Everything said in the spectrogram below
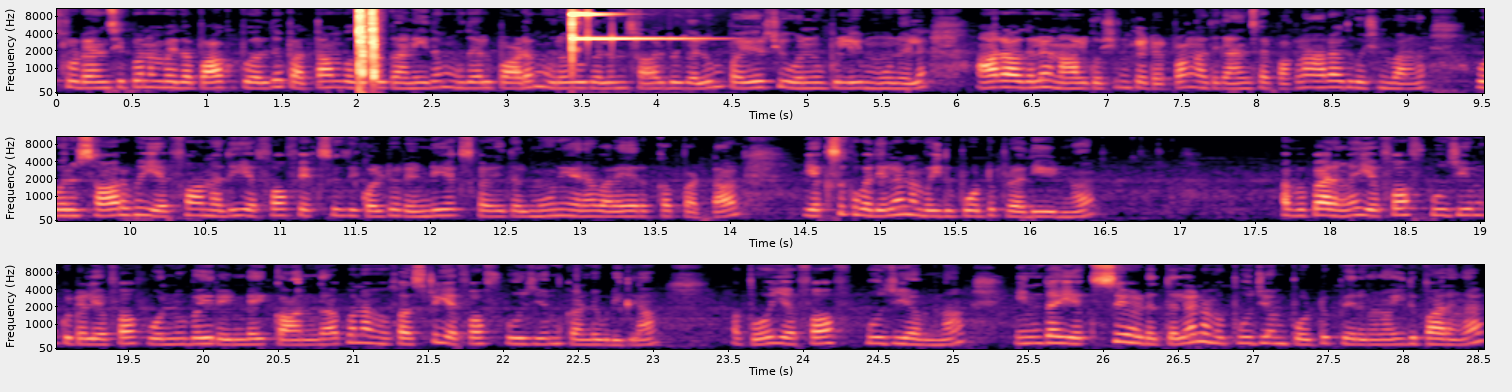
ஸ்டூடெண்ட்ஸ் இப்போ நம்ம இதை பார்க்க போகிறது பத்தாம் வகுப்பு கணிதம் முதல் பாடம் உறவுகளும் சார்புகளும் பயிற்சி ஒன்று புள்ளி மூணில் ஆறாவதில் நாலு கொஷின் கேட்டிருப்பாங்க. அதுக்கு ஆன்சர் பார்க்கலாம். ஆறாவது கொஷின் பாருங்கள் ஒரு சார்பு எஃப் ஆனது F of X is equal to ரெண்டு எக்ஸ் கழித்தல் மூணு என வரையறுக்கப்பட்டால் எக்ஸுக்கு பதிலாக நம்ம இது போட்டு பிரதியிடணும். அப்போ பாருங்கள் எஃப் ஆஃப் பூஜ்ஜியம் கூட்டல் எஃப் ஆஃப் ஒன்று பை ரெண்டை காண்க. அப்போ நம்ம ஃபஸ்ட்டு எஃப் ஆஃப் பூஜ்ஜியம் கண்டுபிடிக்கலாம். அப்போது எஃப் ஆஃப் பூஜ்ஜியம்னா இந்த எக்ஸ் இடத்துல நம்ம பூஜ்ஜியம் போட்டு பெருகணும். இது பாருங்கள்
